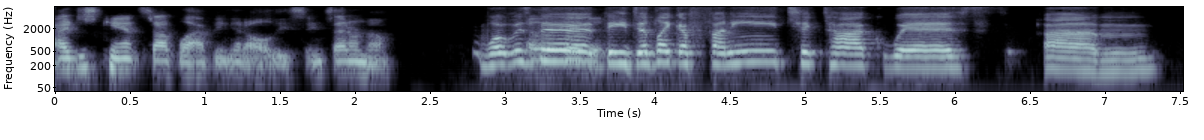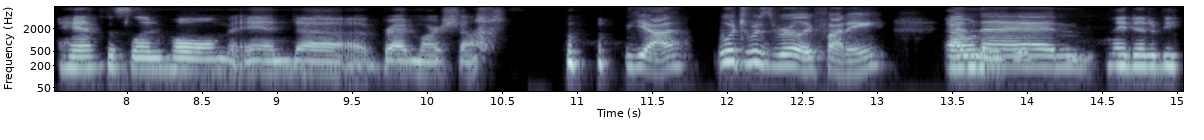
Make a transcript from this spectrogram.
I just can't stop laughing at all these things. I don't know. What was the they did like a funny TikTok with um Hampus Lindholm and uh Brad Marchand. yeah, which was really funny. That and then they did a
